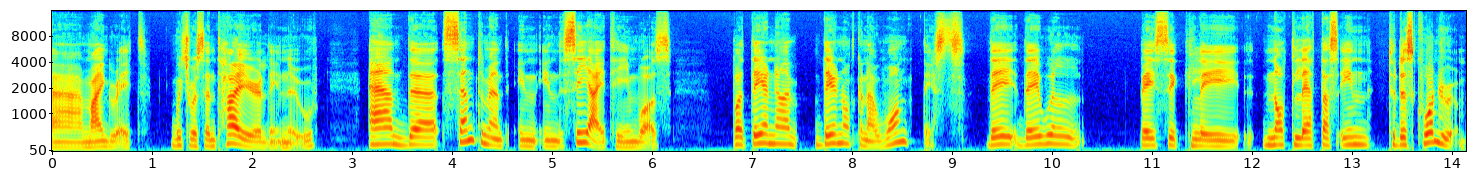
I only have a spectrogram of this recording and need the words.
uh, migrate, which was entirely new. And the sentiment in, in the CI team was, but they're not they're not going to want this. They they will basically not let us in to the squad room.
